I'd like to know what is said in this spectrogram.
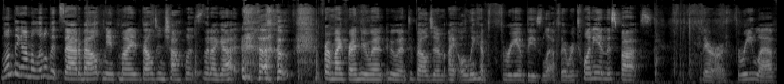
one thing I'm a little bit sad about, my Belgian chocolates that I got from my friend who went who went to Belgium. I only have three of these left. There were 20 in this box. There are three left.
